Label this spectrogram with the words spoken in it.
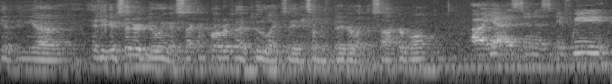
Yeah, the, uh, had you considered doing a second prototype too, like say something bigger like a soccer ball? Uh, yeah, as soon as, if we,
